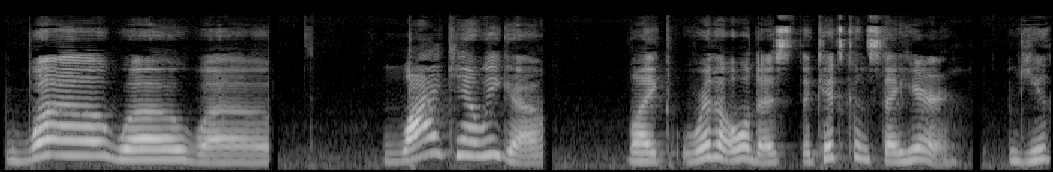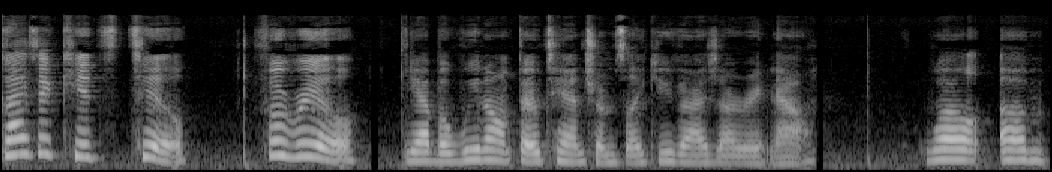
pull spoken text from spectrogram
Whoa, whoa, whoa. Why can't we go? Like, we're the oldest. The kids can stay here. You guys are kids too. For real. Yeah, but we don't throw tantrums like you guys are right now. Well, um,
